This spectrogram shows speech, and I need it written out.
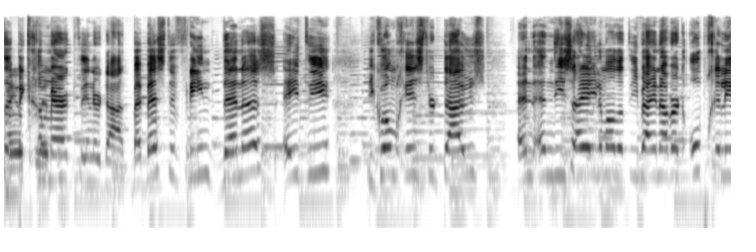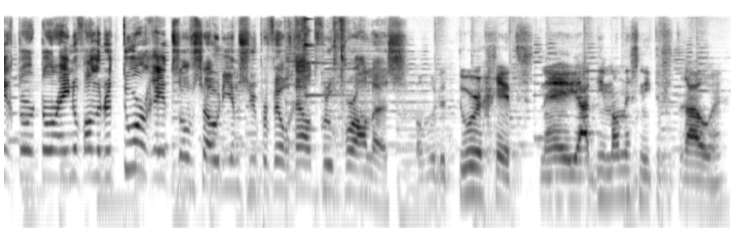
heb ik gemerkt inderdaad. Mijn beste vriend Dennis, heet die, die kwam gisteren thuis. En, en die zei helemaal dat hij bijna werd opgelicht door, door een of andere tourgids of zo. Die hem superveel geld vroeg voor alles. Over de tourgids. Nee, ja, die man is niet te vertrouwen.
